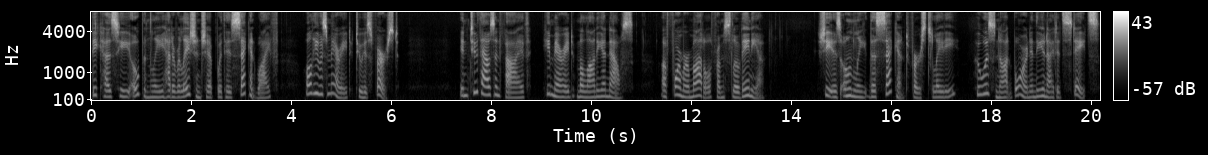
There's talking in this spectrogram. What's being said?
because he openly had a relationship with his second wife while he was married to his first. In 2005, he married Melania Knauss, a former model from Slovenia. She is only the second First Lady who was not born in the United States.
